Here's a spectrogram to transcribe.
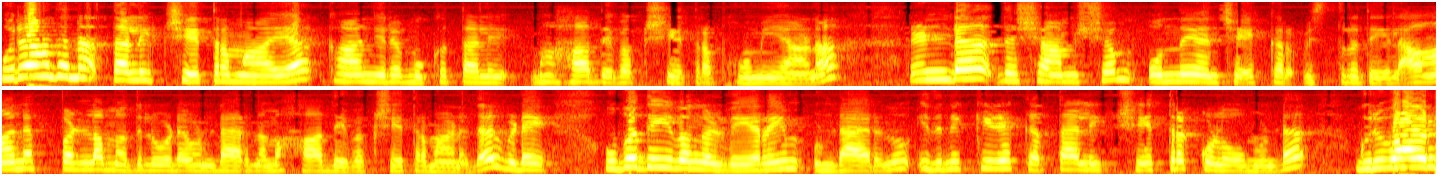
പുരാതന തളി ക്ഷേത്രമായ കാഞ്ഞിരമുക്ക് തളി മഹാദേവ ക്ഷേത്ര ഭൂമിയാണ് രണ്ട് ദശാംശം ഒന്ന് അഞ്ച് ഏക്കർ വിസ്തൃതിയിൽ ആനപ്പള്ള മതിലൂടെ ഉണ്ടായിരുന്ന മഹാദേവ ക്ഷേത്രമാണിത്. ഇവിടെ ഉപദൈവങ്ങൾ വേറെയും ഉണ്ടായിരുന്നു. ഇതിന് കിഴക്ക് തളി ക്ഷേത്രക്കുളവുമുണ്ട്. ഗുരുവായൂർ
